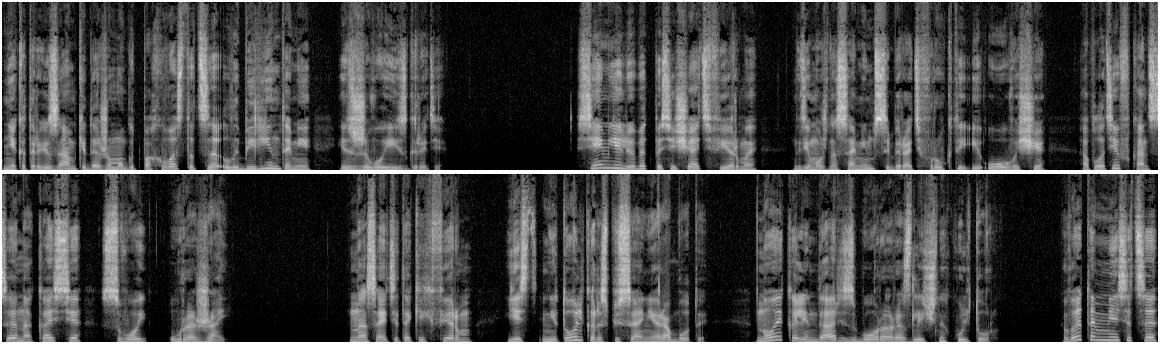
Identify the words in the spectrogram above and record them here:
Некоторые замки даже могут похвастаться лабиринтами из живой изгороди. Семьи любят посещать фермы, где можно самим собирать фрукты и овощи, оплатив в конце на кассе свой урожай. На сайте таких ферм – есть не только расписание работы, но и календарь сбора различных культур. В этом месяце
